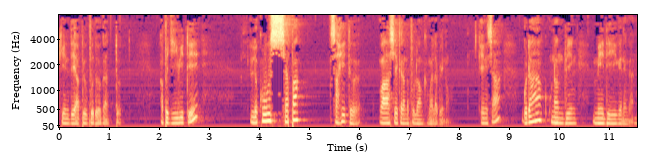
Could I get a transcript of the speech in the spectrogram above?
කියන දේ අපි උපදව ගත්තොත් අපේ ජීවිතේ ලොකු සැපක් සහිතව වාසය කරන්න පුළුවන්කම ලැබෙනවා. ඒ නිසා ගොඩාක් උනන්දුවෙන් මේ දේ ඉගෙන ගන්න.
